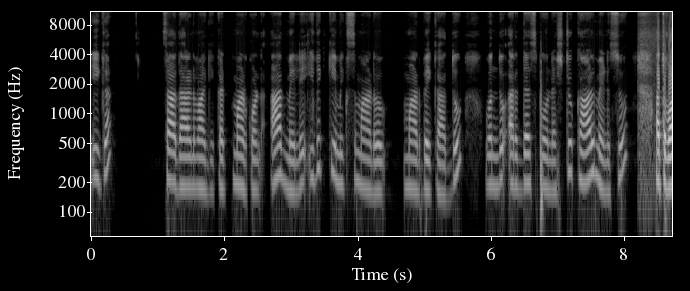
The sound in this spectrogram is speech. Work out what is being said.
ಈಗ ಸಾಧಾರಣವಾಗಿ ಕಟ್ ಮಾಡ್ಕೊಂಡು ಆದಮೇಲೆ ಇದಕ್ಕೆ ಮಿಕ್ಸ್ ಮಾಡೋ ಮಾಡಬೇಕಾದ್ದು ಒಂದು ಅರ್ಧ ಸ್ಪೂನಷ್ಟು ಕಾಳು ಮೆಣಸು ಅಥವಾ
